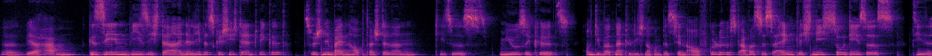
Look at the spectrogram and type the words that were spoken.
Äh, wir haben gesehen, wie sich da eine Liebesgeschichte entwickelt zwischen den beiden Hauptdarstellern dieses Musicals. Und die wird natürlich noch ein bisschen aufgelöst, aber es ist eigentlich nicht so dieses, die,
